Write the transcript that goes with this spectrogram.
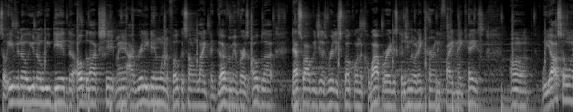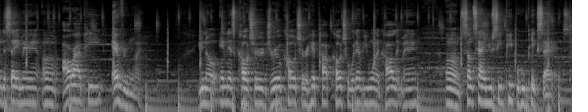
So even though, you know, we did the O Block shit, man, I really didn't want to focus on like the government versus O Block. That's why we just really spoke on the cooperators, because you know they currently fighting their case. Um, we also wanted to say, man, um, RIP everyone you know, in this culture, drill culture, hip hop culture, whatever you want to call it, man. Um, sometimes you see people who pick sides.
